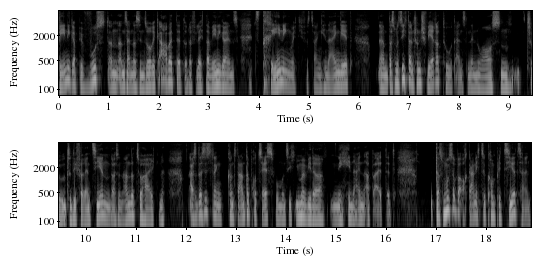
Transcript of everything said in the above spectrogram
weniger bewusst an, an seiner Sensorik arbeitet oder vielleicht da weniger ins, ins Training, möchte ich fast sagen, hineingeht, ähm, dass man sich dann schon schwerer tut, einzelne Nuancen zu, zu differenzieren und auseinanderzuhalten. Also das ist ein konstanter Prozess, wo man sich immer wieder hineinarbeitet. Das muss aber auch gar nicht so kompliziert sein.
